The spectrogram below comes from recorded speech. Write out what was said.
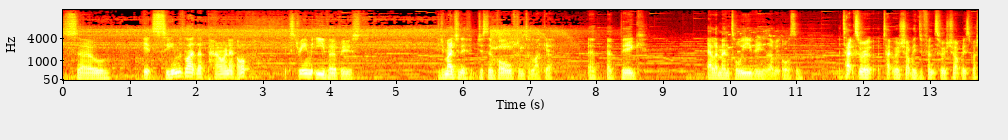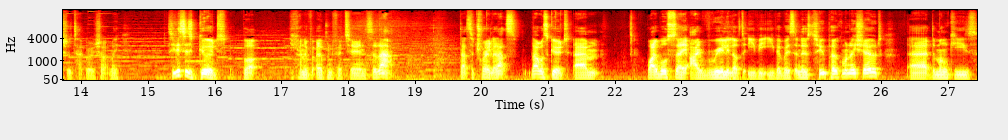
So, it seems like they're powering it up. Extreme Evo Boost. Could you imagine if it just evolved into like a, a, a big elemental Eevee? That'd be awesome. Attacks are attack very sharply, defense very sharply, special attack very sharply. See, this is good, but you kind of open for a turn. So that, that's a trailer. That's that was good. Um, what I will say, I really loved the Eevee Evo and there's two Pokemon they showed. Uh, the monkeys,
